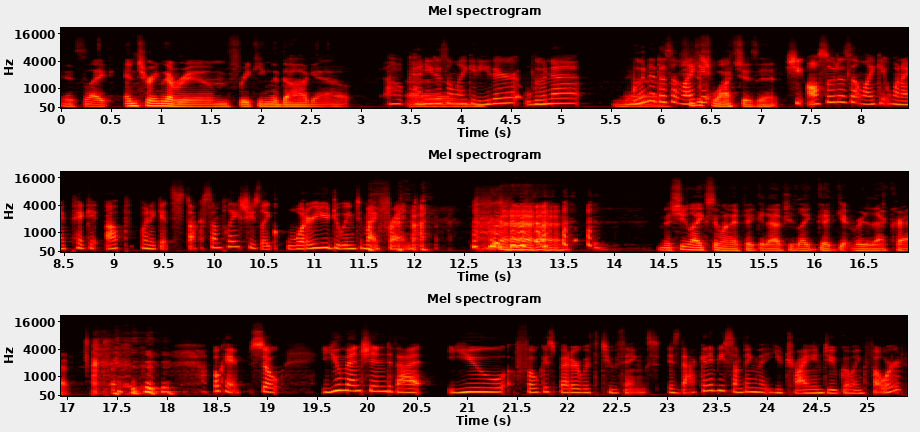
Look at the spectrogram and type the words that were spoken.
It's like entering the room, freaking the dog out. Oh, Penny doesn't like it Um, either. Luna, Luna doesn't like it. she just it. watches it. she also doesn't like it when I pick it up when it gets stuck someplace. She's like, "What are you doing to my friend?" no, she likes it when I pick it up. She's like, "Good, get rid of that crap." okay, so you mentioned that you focus better with two things. Is that going to be something that you try and do going forward,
